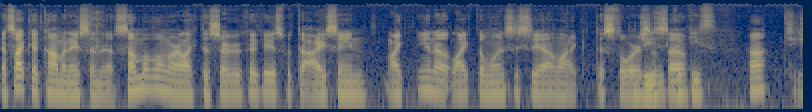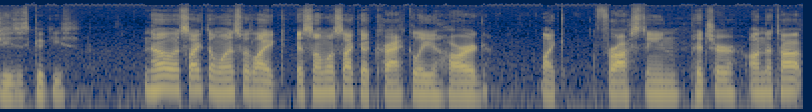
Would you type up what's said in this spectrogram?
It's like a combination. of- Some of them are like the sugar cookies with the icing, like you know, like the ones you see on like the stores and Jesus stuff. cookies. Huh? Jesus cookies. No, it's like the ones with like it's almost like a crackly hard, like frosting pitcher on the top.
